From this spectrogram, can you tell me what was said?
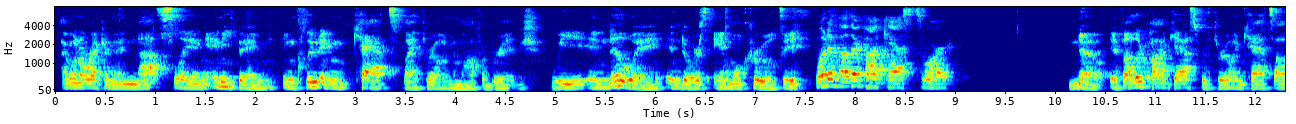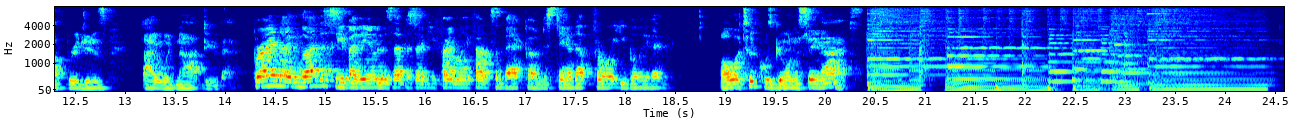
I want to recommend not slaying anything, including cats, by throwing them off a bridge. We in no way endorse animal cruelty. What if other podcasts were? No, if other podcasts were throwing cats off bridges, I would not do that. Brian, I'm glad to see by the end of this episode you finally found some backbone to stand up for what you believe in. All it took was going to St. Ives.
